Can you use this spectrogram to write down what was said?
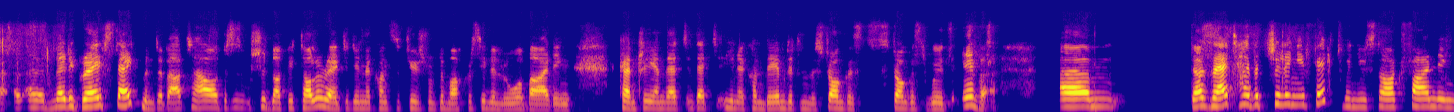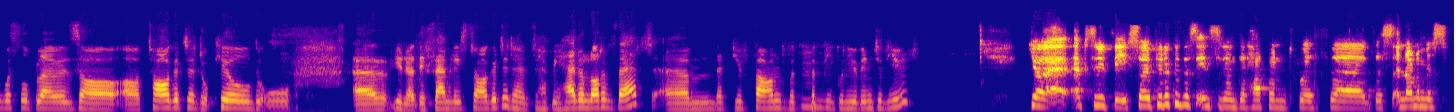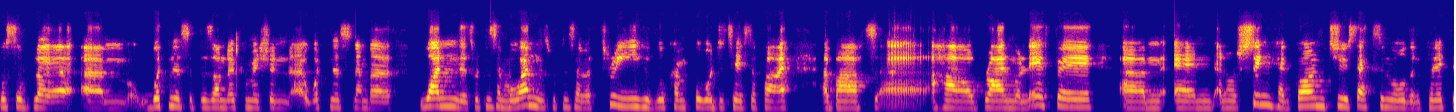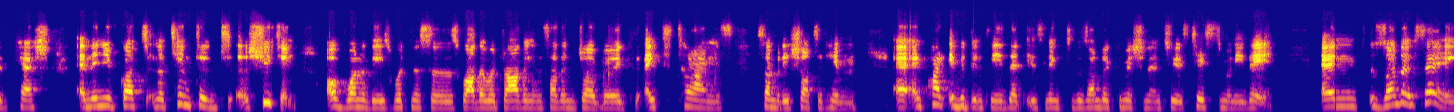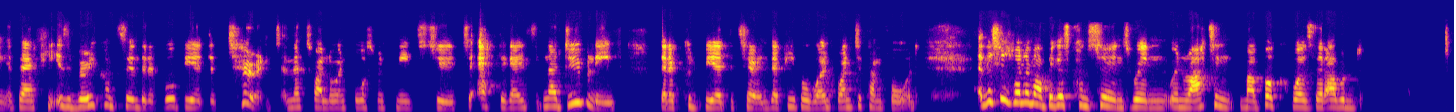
uh, uh made a grave statement about how this is, should not be tolerated in a constitutional democracy in a law-abiding country, and that that you know condemned it in the strongest strongest words ever. Um, does that have a chilling effect when you start finding whistleblowers are, are targeted or killed or uh, you know their families targeted have, have you had a lot of that um, that you found with mm. the people you've interviewed yeah, absolutely. So if you look at this incident that happened with uh, this anonymous whistleblower um, witness at the Zondo Commission, uh, witness number one, there's witness number one, there's witness number three, who will come forward to testify about uh, how Brian Molefe um, and Anoj Singh had gone to Saxonwold and collected cash. And then you've got an attempted uh, shooting of one of these witnesses while they were driving in southern Joburg. Eight times somebody shot at him and quite evidently that is linked to the Zondo Commission and to his testimony there. And Zondo saying that he is very concerned that it will be a deterrent, and that's why law enforcement needs to, to act against it. And I do believe that it could be a deterrent, that people won't want to come forward. And this was one of my biggest concerns when, when writing my book was that I would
